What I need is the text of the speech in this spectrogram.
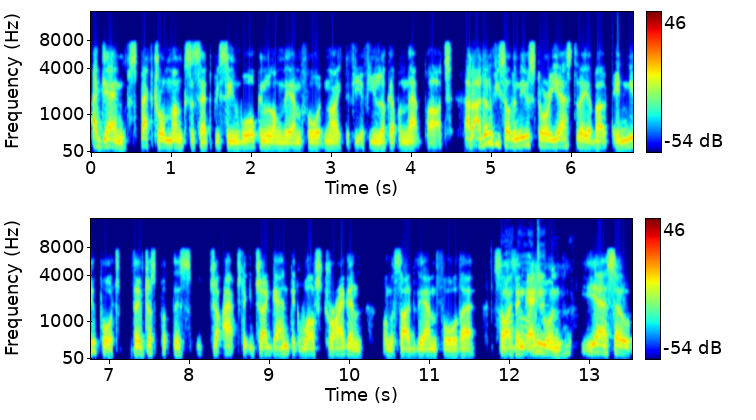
again, spectral monks are said to be seen walking along the M4 at night if you, if you look up on that part. And I don't know if you saw the news story yesterday about in Newport, they've just put this absolutely gigantic Welsh dragon on the side of the M4 there. So oh, I think anyone, yeah. So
